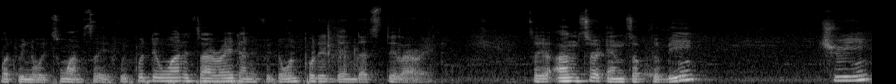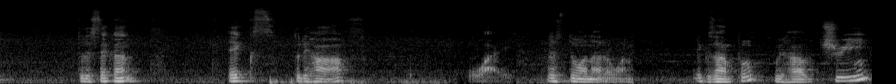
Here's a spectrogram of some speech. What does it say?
but we know it's 1 so if we put the 1 it's alright and if we don't put it then that's still alright so your answer ends up to be 3 to the second x to the half y Let's do another one. Example, we have 3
